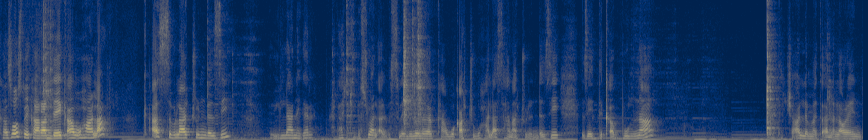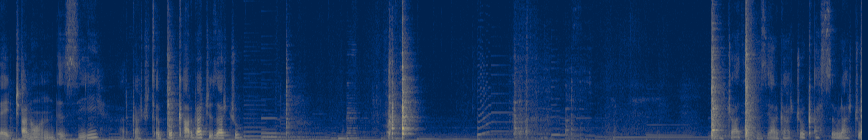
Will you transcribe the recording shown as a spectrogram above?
ከሶስት ወይ ከአራት ደቂቃ በኋላ ቀስ ብላችሁ እንደዚህ ቢላ ነገር ከታች በስሏል አልበስለ የሚለው ነገር ካወቃችሁ በኋላ ሳህናችሁን እንደዚህ ዘይት ትቀቡና ተቻለ መጠን እላው ላይ እንዳይጫ ነው እንደዚህ አድርጋችሁ ጥብቅ አድርጋችሁ ይዛችሁ እዚህ አድርጋችሁ ቀስ ብላችሁ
